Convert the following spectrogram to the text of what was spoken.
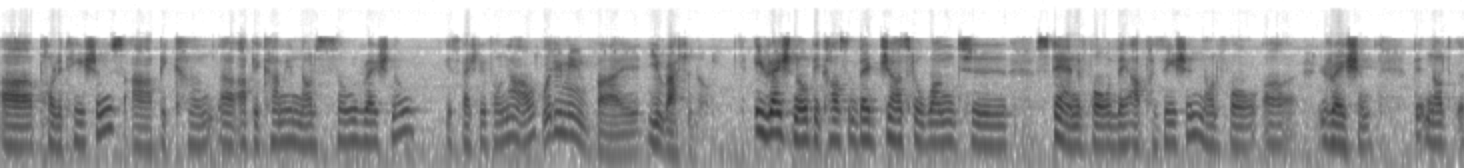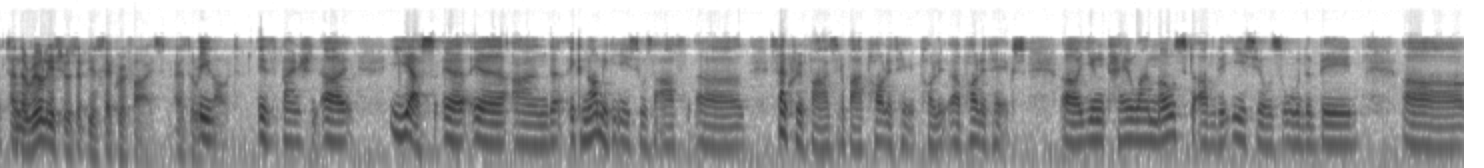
politicians are become are becoming not so rational, especially for now. What do you mean by irrational? Irrational because they just want to stand for their opposition, not for uh, ration, but not. And the real issues have been sacrificed as a result. Expansion, uh, yes, uh, uh, and economic issues are uh, sacrificed by politi- poli- uh, politics. Uh, in Taiwan, most of the issues would be uh,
